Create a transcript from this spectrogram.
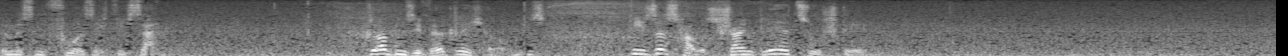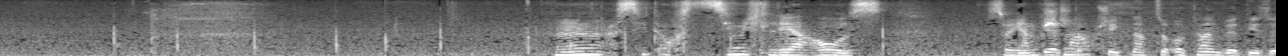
Wir müssen vorsichtig sein. Glauben Sie wirklich, Holmes? Dieses Haus scheint leer zu stehen. Hm, es sieht auch ziemlich leer aus. So, hier haben Der. Staubschicht nach zu urteilen wird diese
